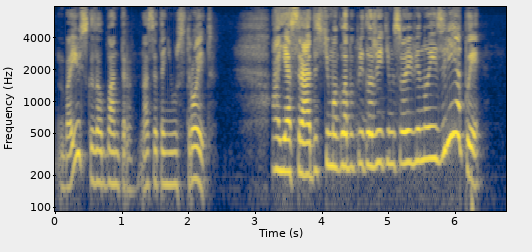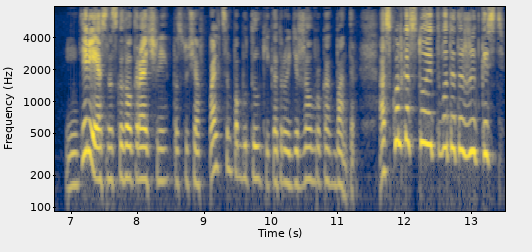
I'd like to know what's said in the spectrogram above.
Боюсь, — сказал Бантер, — нас это не устроит. А я с радостью могла бы предложить им свое вино из репы. Интересно, сказал Крачли, постучав пальцем по бутылке, которую держал в руках Бантер. А сколько стоит вот эта жидкость?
